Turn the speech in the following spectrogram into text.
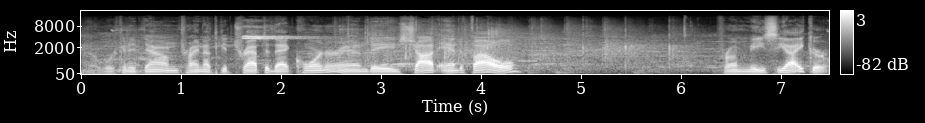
They're working it down, trying not to get trapped in that corner, and a shot and a foul from Macy Eicher.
